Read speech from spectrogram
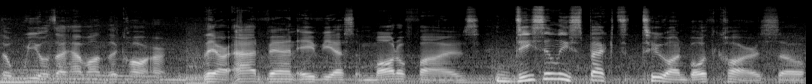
the wheels I have on the car. They are Advan AVS Model 5s. Decently spec'd too on both cars, so.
